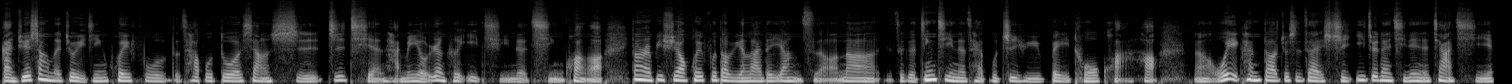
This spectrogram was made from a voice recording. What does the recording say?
感觉上呢就已经恢复的差不多，像是之前还没有任何疫情的情况啊。当然，必须要恢复到原来的样子啊，那这个经济呢才不至于被拖垮哈。那我也看到，就是在十一这段期间的假期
